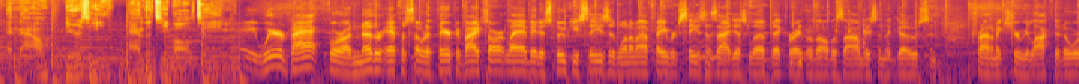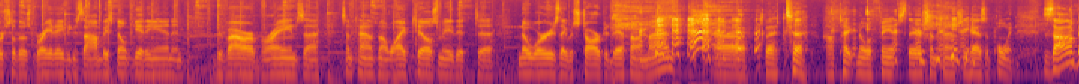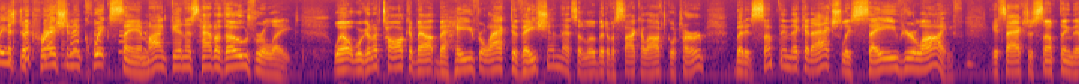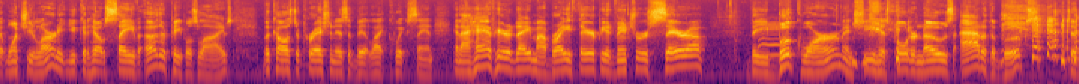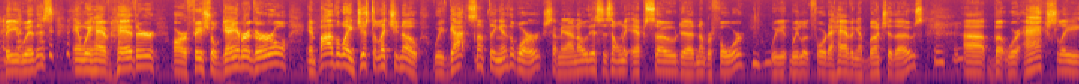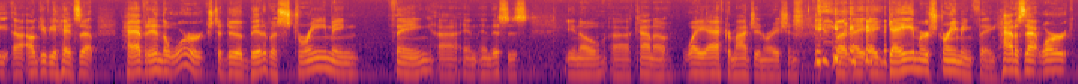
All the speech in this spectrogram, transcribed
And now, here's Heath and the T Ball team. Hey, we're back for another episode of Therapy Bites Art Lab. It is spooky season, one of my favorite seasons. I just love decorating with all the zombies and the ghosts and try to make sure we lock the doors so those brain eating zombies don't get in and devour our brains. Uh, sometimes my wife tells me that uh, no worries, they would starve to death on mine. Uh, but uh, I'll take no offense there. Sometimes she has a point. Zombies, depression, and quicksand. My goodness, how do those relate? Well, we're going to talk about behavioral activation. That's a little bit of a psychological term, but it's something that could actually save your life. It's actually something that once you learn it, you could help save other people's lives because depression is a bit like quicksand. And I have here today my brave therapy adventurer, Sarah the bookworm, and she has pulled her nose out of the books to be with us. And we have Heather, our official gamer girl. And by the way, just to let you know, we've got something in the works. I mean, I know this is only episode uh, number 4 We, we look forward to having a bunch of those. Uh, but we're actually, uh, I'll give you a heads up, have it in the works to do a bit of a streaming thing. Uh, and, and this is you know, uh, kind of way after my generation, but a, a gamer streaming thing. How does that work?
